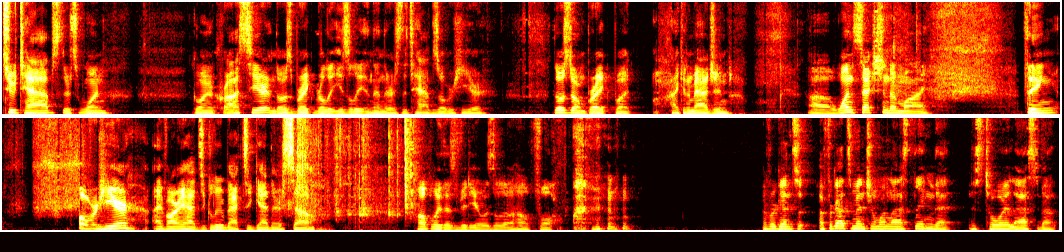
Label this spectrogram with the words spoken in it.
two tabs. There's one going across here and those break really easily. And then there's the tabs over here. Those don't break, but I can imagine uh, one section of my thing over here, I've already had to glue back together, so hopefully this video was a little helpful. I forgot to I forgot to mention one last thing that this toy lasts about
